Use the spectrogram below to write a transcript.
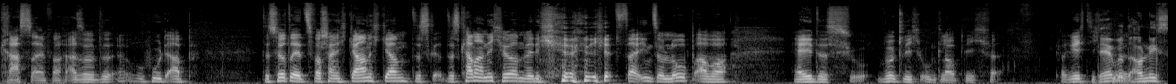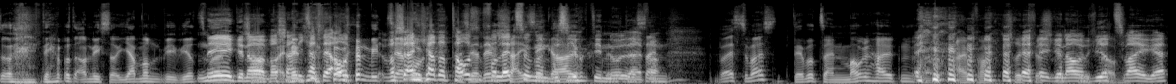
Krass einfach. Also Hut ab. Das hört er jetzt wahrscheinlich gar nicht gern. Das, das kann er nicht hören, wenn ich, wenn ich jetzt da ihn so lob, aber Hey, das ist wirklich unglaublich. Richtig der cool. wird auch nicht so, der wird auch nicht so jammern wie wir. Nee, genau, wahrscheinlich hat, er auch, wahrscheinlich hat er tausend ja Verletzungen, das juckt ihn null einfach. Sein, weißt du was? Der wird seinen Maul halten einfach Schritt für Schritt Genau, und wir zwei, gell?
